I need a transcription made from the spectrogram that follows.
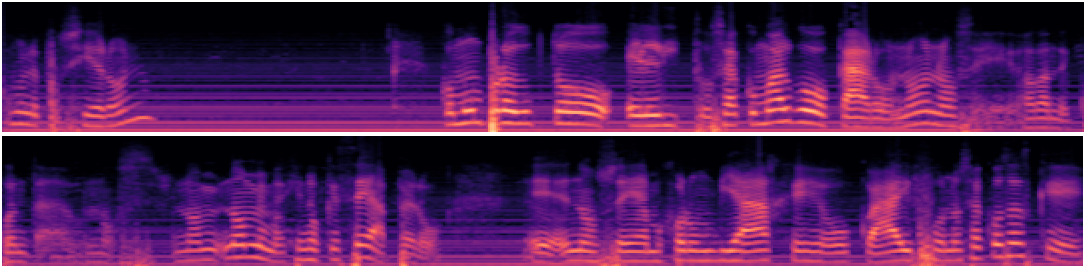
¿cómo le pusieron? Como un producto elite, o sea, como algo caro, ¿no? No sé, hagan de cuenta, no, no, no me imagino que sea, pero eh, no sé, a lo mejor un viaje o iPhone, o sea, cosas que,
